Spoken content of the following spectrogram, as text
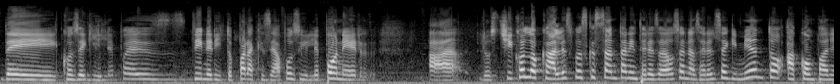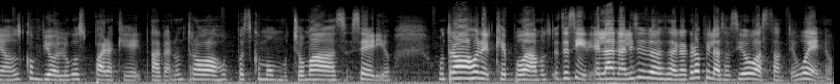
de conseguirle pues dinerito para que sea posible poner a los chicos locales pues que están tan interesados en hacer el seguimiento acompañados con biólogos para que hagan un trabajo pues como mucho más serio. Un trabajo en el que podamos es decir el análisis de las agagrópilas ha sido bastante bueno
